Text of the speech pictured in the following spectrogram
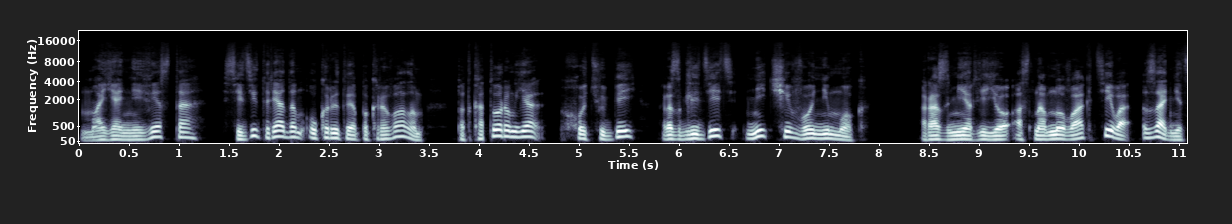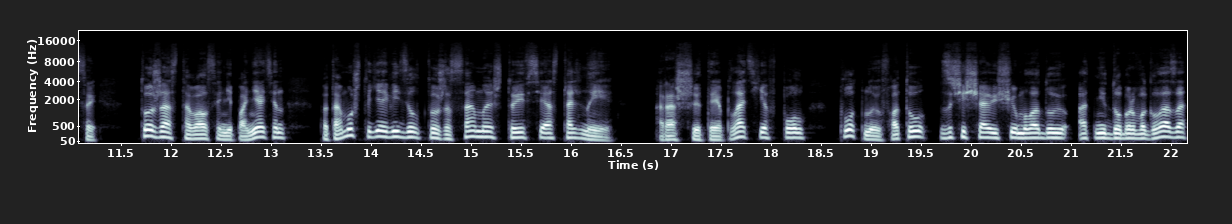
Моя невеста сидит рядом, укрытая покрывалом, под которым я, хоть убей, разглядеть ничего не мог. Размер ее основного актива, задницы, тоже оставался непонятен, потому что я видел то же самое, что и все остальные. Расшитое платье в пол — плотную фату, защищающую молодую от недоброго глаза,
